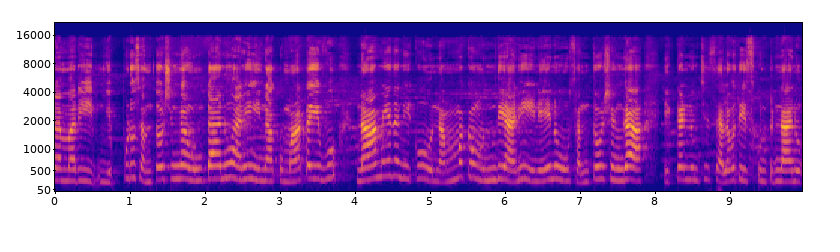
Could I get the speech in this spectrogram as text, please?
మరి ఎప్పుడు సంతోషంగా ఉంటాను అని నాకు మాట ఇవ్వు. నా మీద నీకు నమ్మకం ఉంది అని నేను సంతోషంగా ఇక్కడి నుంచి సెలవు తీసుకుంటున్నాను.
